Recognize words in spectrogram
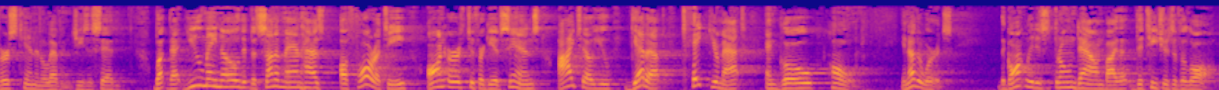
verse 10 and 11, Jesus said, but that you may know that the Son of Man has authority on earth to forgive sins, I tell you, get up, take your mat, and go home. In other words, the gauntlet is thrown down by the, the teachers of the law.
